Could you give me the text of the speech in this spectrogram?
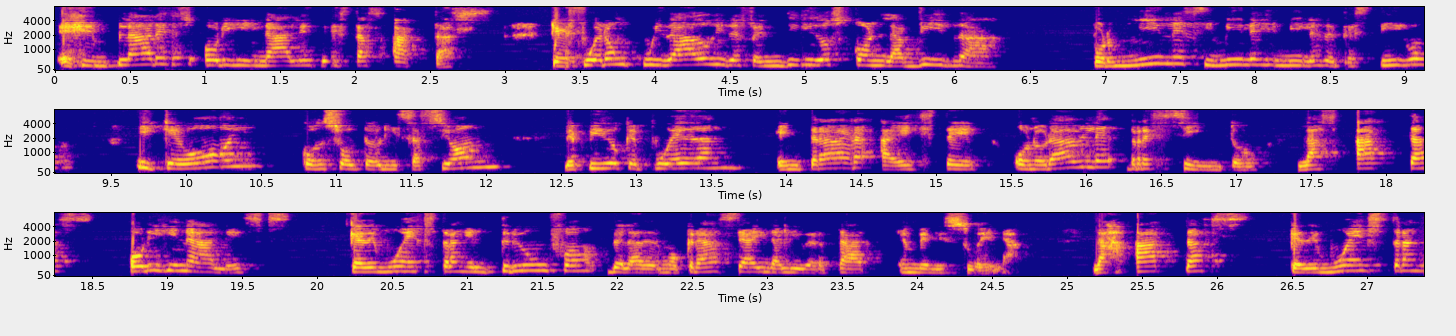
ejemplares originales de estas actas que fueron cuidados y defendidos con la vida por miles y miles y miles de testigos y que hoy, con su autorización, le pido que puedan entrar a este honorable recinto las actas originales que demuestran el triunfo de la democracia y la libertad en Venezuela. Las actas que demuestran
